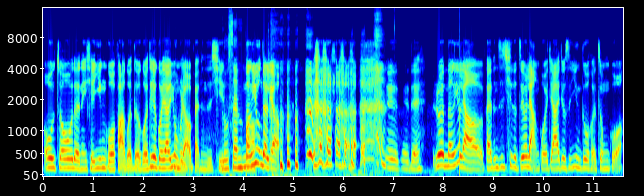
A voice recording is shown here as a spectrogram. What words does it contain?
欧洲的那些英国、法国、德国这些国家用不了百分之七，能用得了。对对对，如果能用了百分之七的，只有两个国家，就是印度和中国。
